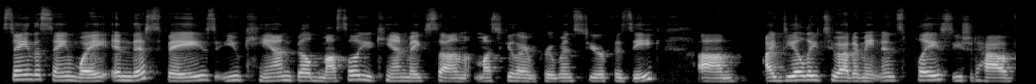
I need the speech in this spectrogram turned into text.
staying the same weight. In this phase, you can build muscle, you can make some muscular improvements to your physique. Um, ideally to at a maintenance place you should have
